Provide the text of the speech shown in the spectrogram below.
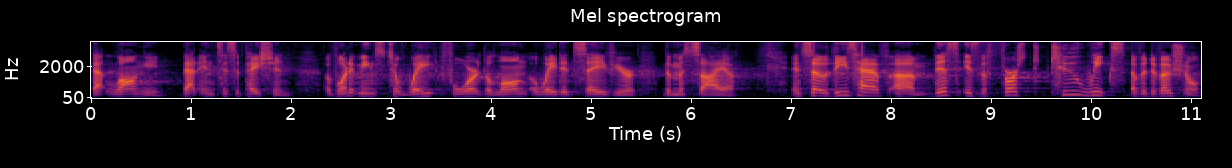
that longing, that anticipation of what it means to wait for the long awaited Savior, the Messiah. And so these have, um, this is the first two weeks of a devotional.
